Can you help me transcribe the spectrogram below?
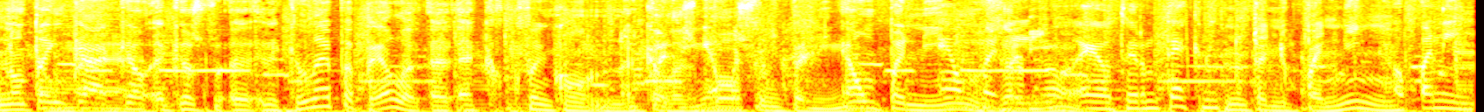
Não tem cá aquele, aqueles. uh, Aquilo não é papel, uh, aquilo que vem com aquelas paninho, é bolsas. um paninho. É um paninho. É um paninho, é o termo técnico. Não tenho paninho. É o paninho.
